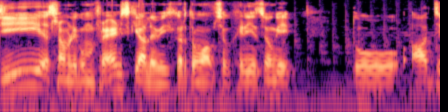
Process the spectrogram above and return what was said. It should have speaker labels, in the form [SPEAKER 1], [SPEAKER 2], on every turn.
[SPEAKER 1] जी अस्सलाम वालेकुम फ्रेंड्स, क्या हाल है? करता हूँ आप सब खैरियत होंगे। तो आज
